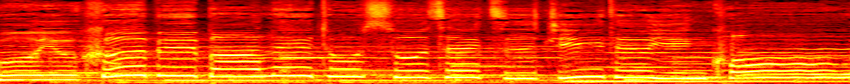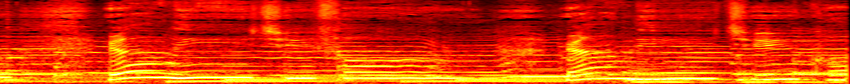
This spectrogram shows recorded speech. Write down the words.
我又何必把泪都锁在自己的眼眶？让你去疯，让你去狂，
